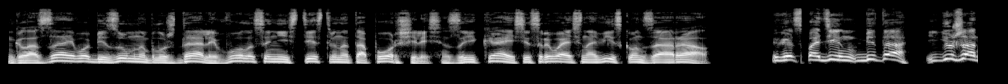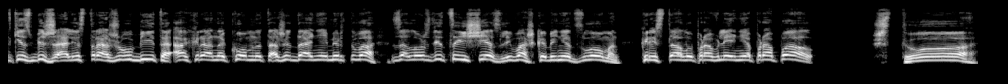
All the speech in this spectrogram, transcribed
Глаза его безумно блуждали, волосы неестественно топорщились. Заикаясь и срываясь на виск, он заорал. «Господин, беда! Южанки сбежали, стража убита, охрана комнат ожидания мертва, заложницы исчезли, ваш кабинет взломан, кристалл управления пропал!» «Что?»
